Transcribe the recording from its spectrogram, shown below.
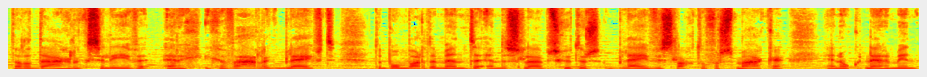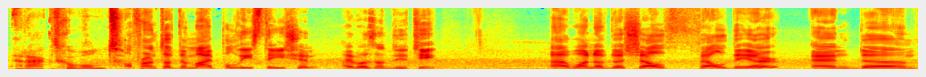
dat het dagelijkse leven erg gevaarlijk blijft. De bombardementen en de sluipschutters blijven slachtoffers maken. En ook Nermin raakt gewond. In front of the my police station, I was on duty. Uh, one of the shells fell there, and um,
